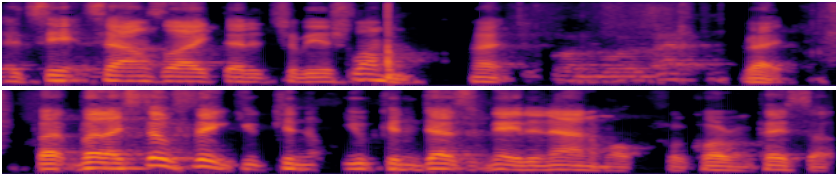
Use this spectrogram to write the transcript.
It se- it sounds like that it should be a shlomim, right? It's on automatic. Right, but but I still think you can you can designate an animal for korban pesach.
